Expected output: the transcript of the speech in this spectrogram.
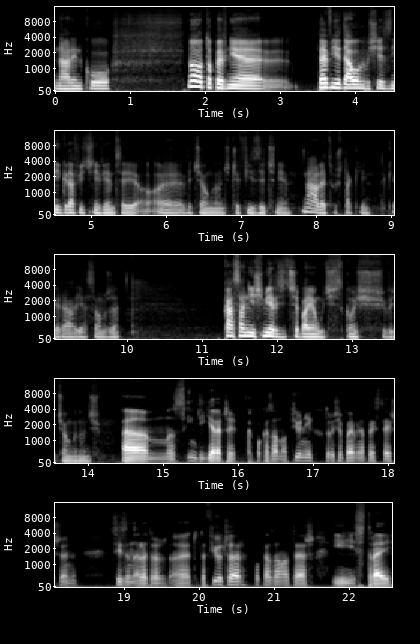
na rynku. No to pewnie pewnie dałoby się z niej graficznie więcej e, wyciągnąć, czy fizycznie. No ale cóż, taki, takie realia są, że kasa nie śmierdzi, trzeba ją skądś wyciągnąć. Em, z indie giereczek pokazano Tunic, który się pojawi na PlayStation, Season Electro e, to the Future pokazano też i Stray,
